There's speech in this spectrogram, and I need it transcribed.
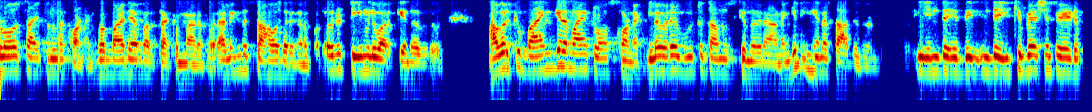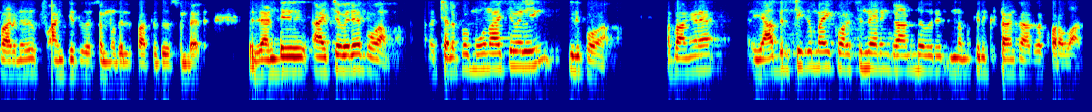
ക്ലോസ് ആയിട്ടുള്ള കോണ്ടാക്ട് ഇപ്പൊ ഭാര്യ ഭർത്താക്കന്മാരെ പോലെ അല്ലെങ്കിൽ സഹോദരങ്ങളെ പോലെ ഒരു ടീമിൽ വർക്ക് ചെയ്യുന്നവർ അവർക്ക് ഭയങ്കരമായ ക്ലോസ് കോണ്ടാക്ടിൽ ഒരേ വീട്ടിൽ താമസിക്കുന്നവരാണെങ്കിൽ ഇങ്ങനെ സാധ്യതയുണ്ട്. ഇതിന്റെ ഇതിന്റെ ഇൻക്യുബേഷൻ പീരീഡ് പറയുന്നത് അഞ്ച് ദിവസം മുതൽ പത്ത് ദിവസം വരെ. രണ്ട് ആഴ്ച വരെ പോവാം. ചിലപ്പോൾ മൂന്നാഴ്ച വരെയും ഇത് പോവാം. അപ്പൊ അങ്ങനെ യാദൃശികമായി കുറച്ചു നേരം കാണുന്നവർ നമുക്കിത് കിട്ടാൻ സാധ്യത കുറവാണ്.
